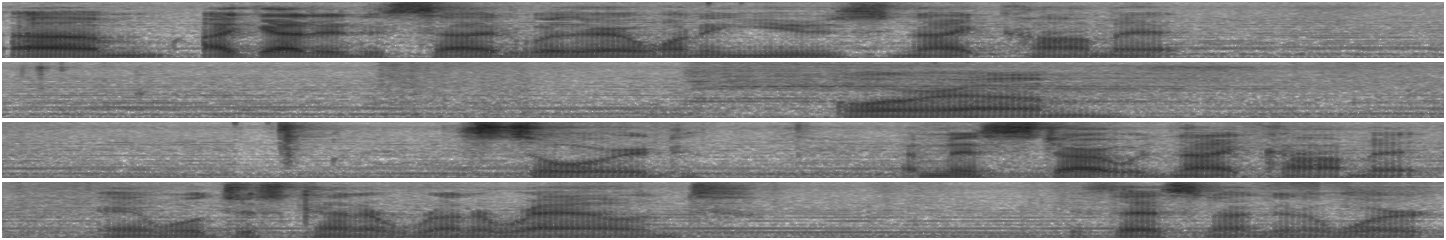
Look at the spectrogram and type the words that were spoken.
Um, I got to decide whether I want to use Night Comet or um, Sword. I'm going to start with Night Comet, and we'll just kind of run around if that's not going to work.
